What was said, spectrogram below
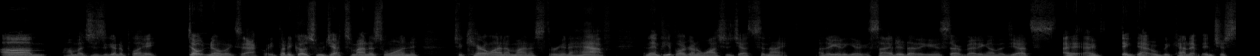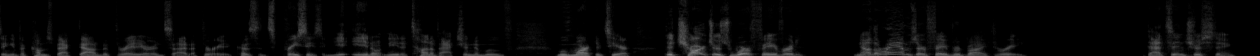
Um, how much is he going to play? Don't know exactly, but it goes from Jets minus one to Carolina minus three and a half, and then people are going to watch the Jets tonight. Are they going to get excited? Are they going to start betting on the Jets? I, I think that would be kind of interesting if it comes back down to three or inside of three because it's preseason. You, you don't need a ton of action to move move markets here. The Chargers were favored. Now the Rams are favored by three. That's interesting.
